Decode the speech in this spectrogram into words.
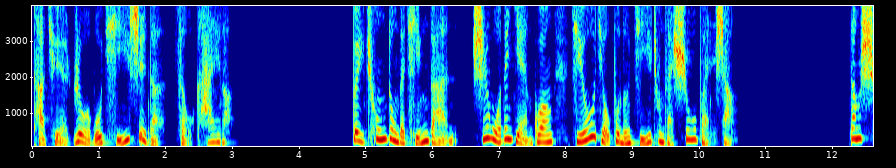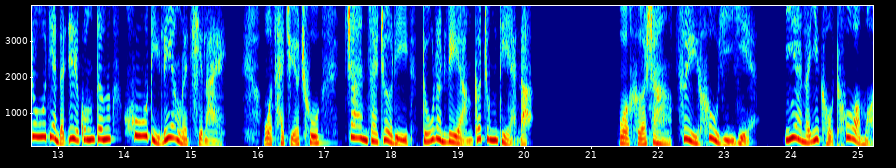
他却若无其事的走开了。被冲动的情感使我的眼光久久不能集中在书本上。当书店的日光灯忽地亮了起来。我才觉出站在这里读了两个钟点了。我合上最后一页，咽了一口唾沫，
